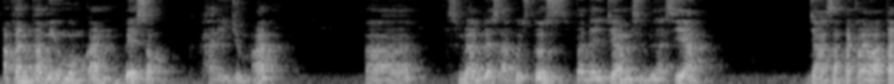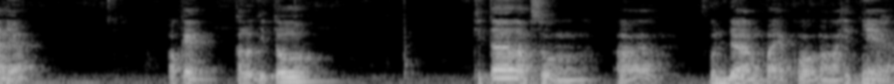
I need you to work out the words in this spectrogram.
akan kami umumkan besok hari Jumat uh, 19 Agustus pada jam 11 siang. Jangan sampai kelewatan ya. Oke kalau gitu kita langsung uh, undang Pak Eko Mamahitnya ya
